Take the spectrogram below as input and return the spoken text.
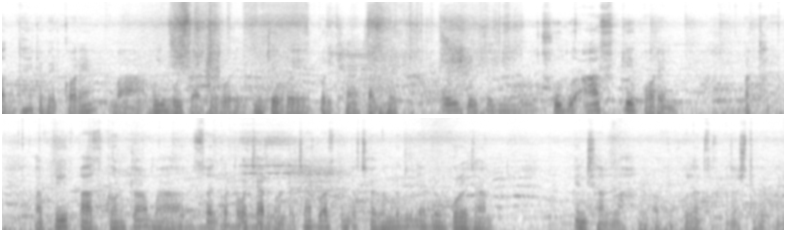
অধ্যায়টা বের করেন বা ওই বইটা যে বই, যে বইয়ে পরীক্ষা থাকবে, ওই বইটা যদি শুধু আজকে পড়েন, অর্থাৎ আপনি পাঁচ ঘণ্টা বা ছয় ঘণ্টা বা চার ঘণ্টা, চার পাঁচ ঘণ্টা, ছয় ঘণ্টা যদি আপনি পড়ে যান ইনশাল্লাহ আপনি ফুল আনসার করে আসতে পারবেন।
